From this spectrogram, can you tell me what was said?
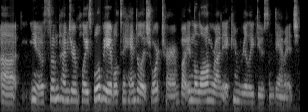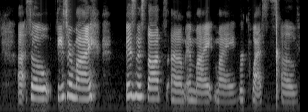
Uh, you know, sometimes your employees will be able to handle it short term, but in the long run, it can really do some damage. Uh, so these are my business thoughts um, and my my requests of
